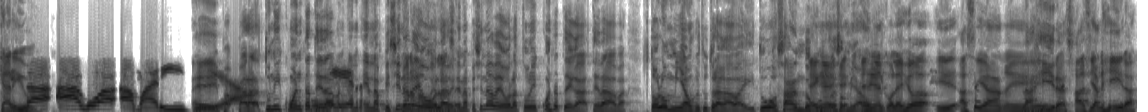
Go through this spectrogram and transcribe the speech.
Caribe. Esa agua amarilla. Eh, pa- para tú ni cuenta te daba en, en la piscina de olas, en la piscina de olas tú ni cuenta te, te daba todos los miaos que tú tragabas y tú gozando en, con el, todos esos miaos. en el colegio y hacían... eh, Las giras. Hacían giras.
